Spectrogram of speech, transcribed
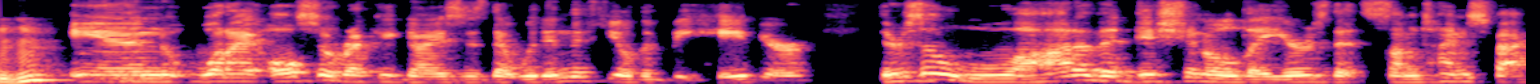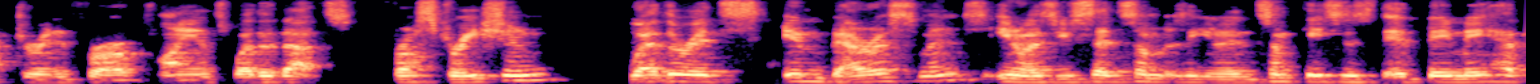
Mm-hmm. And what I also recognize is that within the field of behavior, there's a lot of additional layers that sometimes factor in for our clients, whether that's frustration, whether it's embarrassment you know as you said some you know in some cases they, they may have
